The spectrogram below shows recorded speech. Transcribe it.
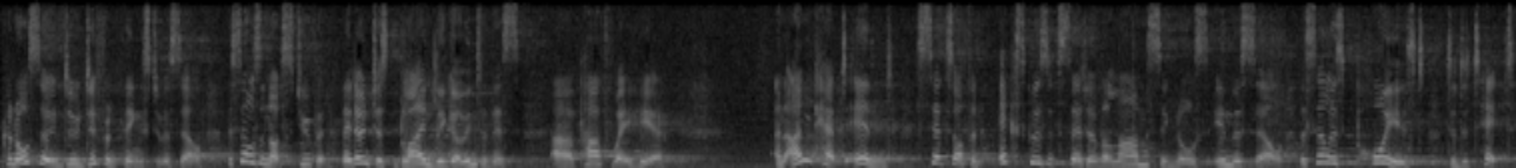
can also do different things to a cell. The cells are not stupid. They don't just blindly go into this uh, pathway here. An uncapped end sets off an exquisite set of alarm signals in the cell. The cell is poised to detect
